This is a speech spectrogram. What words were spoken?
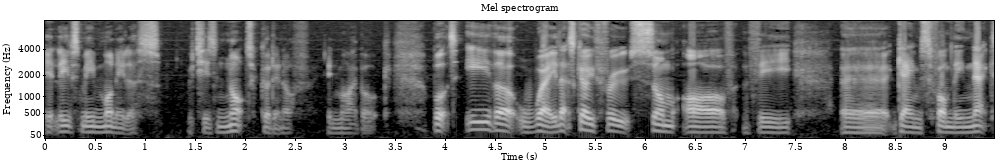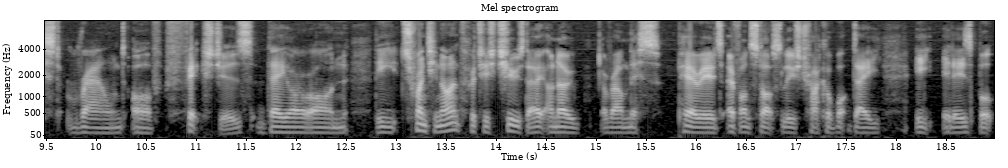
it leaves me moneyless, which is not good enough in my book. But either way, let's go through some of the uh, games from the next round of fixtures. They are on the 29th, which is Tuesday. I know around this period everyone starts to lose track of what day it is, but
